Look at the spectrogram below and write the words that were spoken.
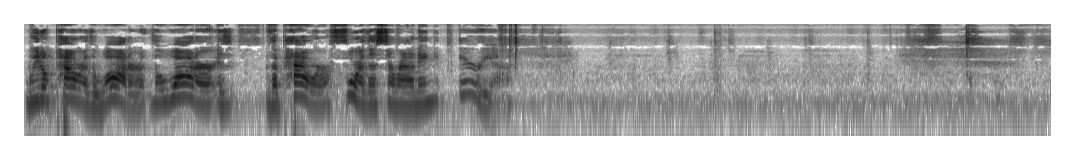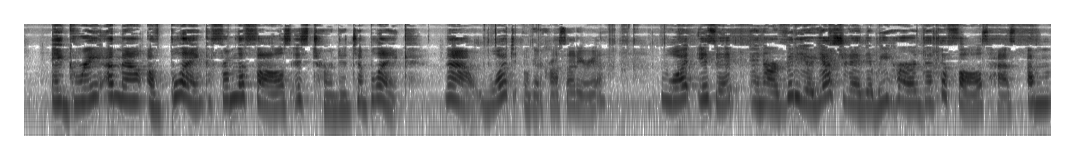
we don't power the water. The water is the power for the surrounding area. A great amount of blank from the falls is turned into blank. Now, what, oh, we're gonna cross that area. What is it in our video yesterday that we heard that the falls has a,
